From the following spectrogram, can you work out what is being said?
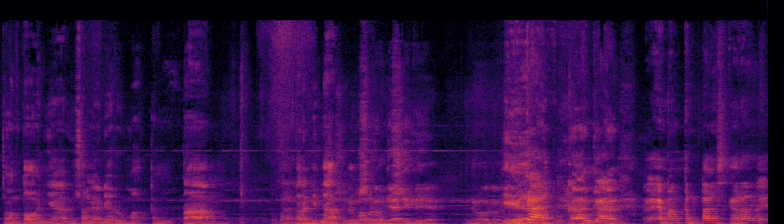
contohnya misalnya ada rumah kentang Ntar kita Rumah belum jadi tuh ya. Rumah belum Iya. bukan, bukan, bukan. Eh, emang kentang sekarang eh,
